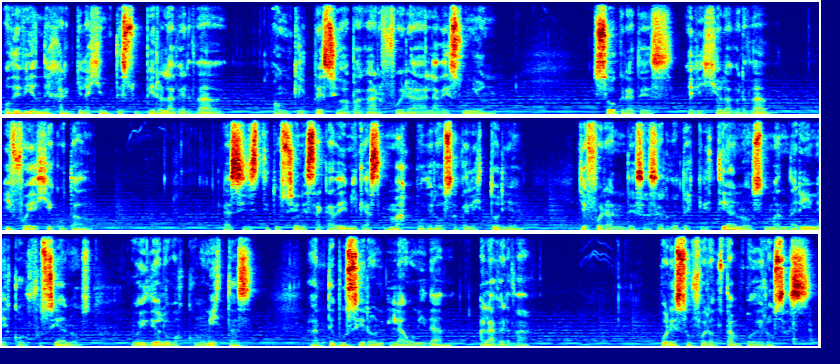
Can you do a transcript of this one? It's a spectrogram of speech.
¿O debían dejar que la gente supiera la verdad aunque el precio a pagar fuera la desunión? Sócrates eligió la verdad y fue ejecutado. Las instituciones académicas más poderosas de la historia, ya fueran de sacerdotes cristianos, mandarines, confucianos o ideólogos comunistas, antepusieron la unidad a la verdad. Por eso fueron tan poderosas.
